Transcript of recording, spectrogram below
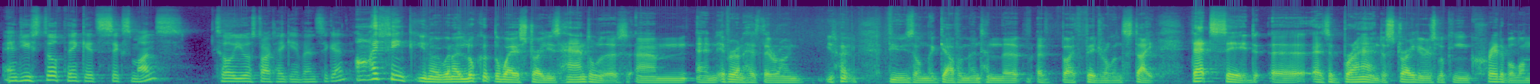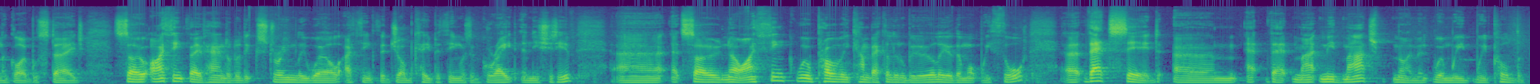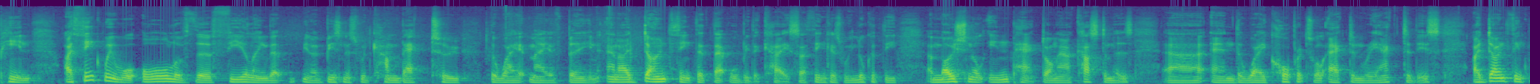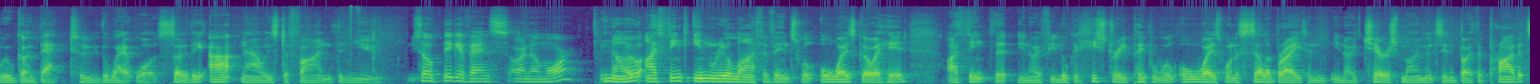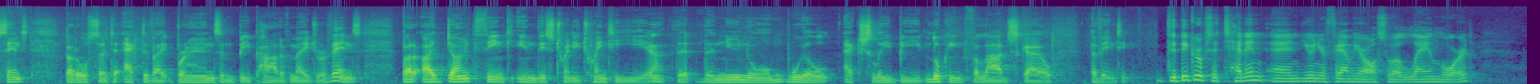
And you still think it's six months? till you'll start taking events again? I think, you know, when I look at the way Australia's handled it, um, and everyone has their own you know, views on the government and the of both federal and state. That said, uh, as a brand, Australia is looking incredible on the global stage. So I think they've handled it extremely well. I think the JobKeeper thing was a great initiative. Uh, so no, I think we'll probably come back a little bit earlier than what we thought. Uh, that said, um, at that mid-March moment when we, we pulled the pin, I think we were all of the feeling that you know business would come back to the way it may have been. And I don't think that that will be the case. I think as we look at the emotional impact on our customers uh, and the way corporates will act and react to this, I don't think we'll go back to the way it was. So the art now is to find the new. So big events are no more? No, I think in real life events will always go ahead. I think that, you know, if you look at history, people will always want to celebrate and, you know, cherish moments in both a private sense, but also to activate brands and be part of major events. But I don't think in this 2020 year that the new norm will actually be looking for large scale eventing. The big group's a tenant and you and your family are also a landlord.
